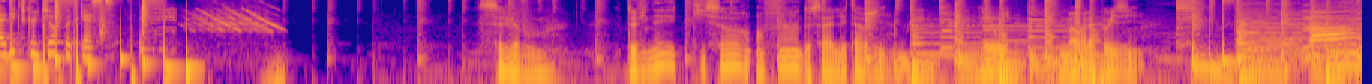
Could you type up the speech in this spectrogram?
Addict Culture Podcast. Salut à vous. Devinez qui sort enfin de sa léthargie. Eh oui, mort à la poésie. Mort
